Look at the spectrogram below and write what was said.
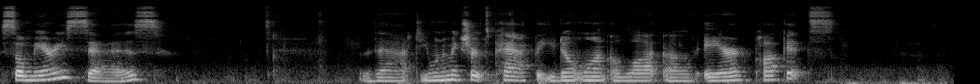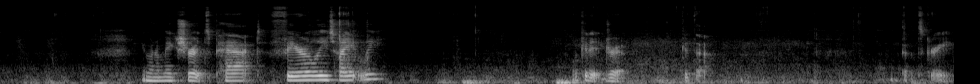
So Mary says that you want to make sure it's packed, that you don't want a lot of air pockets. You want to make sure it's packed fairly tightly. Look at it drip. Look at that. That's great.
